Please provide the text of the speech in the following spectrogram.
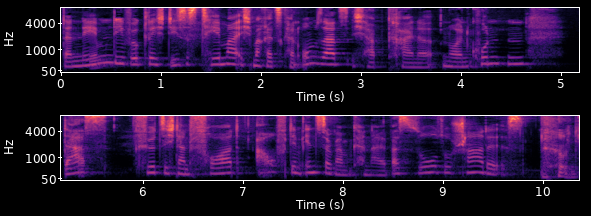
dann nehmen die wirklich dieses Thema, ich mache jetzt keinen Umsatz, ich habe keine neuen Kunden, das führt sich dann fort auf dem Instagram-Kanal, was so, so schade ist. Und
